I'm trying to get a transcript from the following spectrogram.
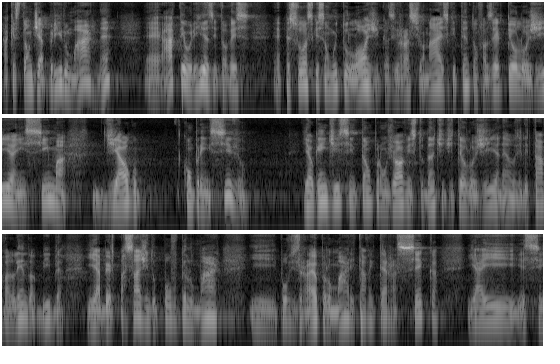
a questão de abrir o mar, né? É, há teorias e talvez é, pessoas que são muito lógicas e racionais, que tentam fazer teologia em cima de algo compreensível. E alguém disse então para um jovem estudante de teologia, né, ele estava lendo a Bíblia e a passagem do povo pelo mar, e o povo de Israel pelo mar, e estava em terra seca. E aí, esse,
